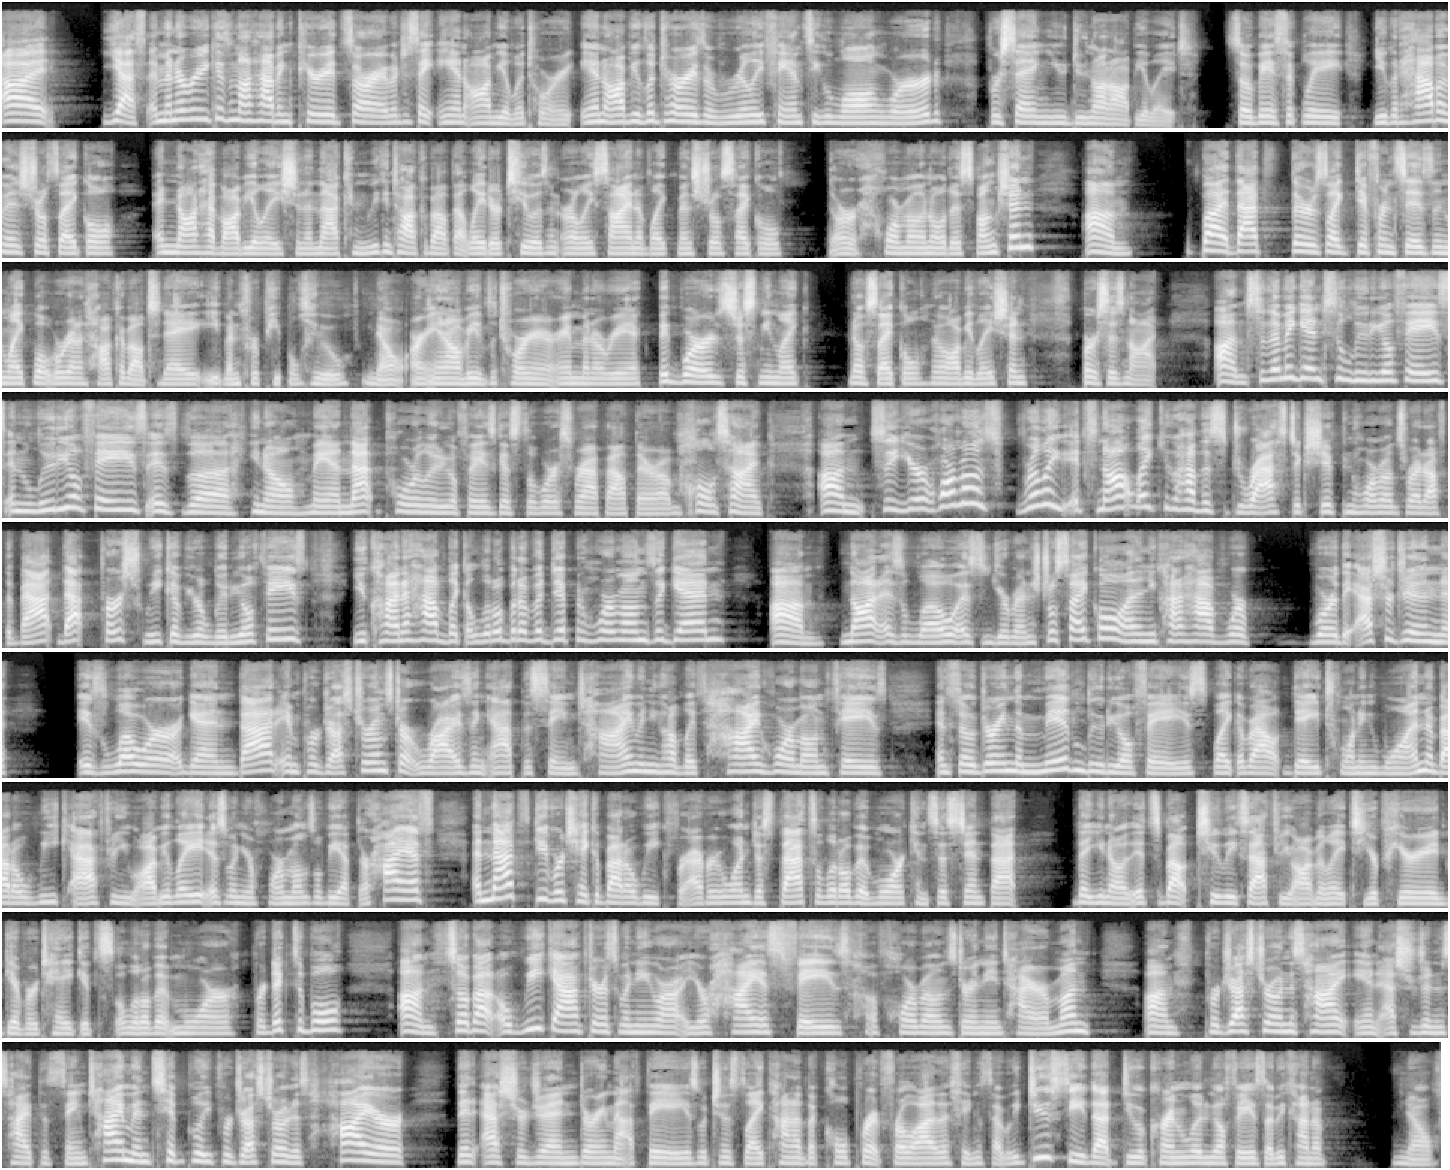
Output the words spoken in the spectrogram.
Uh, yes, amenorrheic is not having periods. Sorry, I meant to say anovulatory. Anovulatory is a really fancy long word for saying you do not ovulate. So basically, you can have a menstrual cycle and not have ovulation. And that can, we can talk about that later too as an early sign of like menstrual cycle or hormonal dysfunction. Um, but that's, there's like differences in like what we're going to talk about today, even for people who, you know, are anovulatory or amenorrheic. Big words just mean like no cycle, no ovulation versus not. Um, so then we get into luteal phase, and luteal phase is the, you know, man, that poor luteal phase gets the worst rap out there the whole time. Um, so your hormones really, it's not like you have this drastic shift in hormones right off the bat. That first week of your luteal phase, you kind of have like a little bit of a dip in hormones again, um, not as low as your menstrual cycle, and then you kind of have where where the estrogen is lower again, that and progesterone start rising at the same time, and you have this high hormone phase and so during the mid luteal phase, like about day 21, about a week after you ovulate is when your hormones will be at their highest. And that's give or take about a week for everyone. Just that's a little bit more consistent that, that, you know, it's about two weeks after you ovulate to your period, give or take. It's a little bit more predictable. Um, so about a week after is when you are at your highest phase of hormones during the entire month. Um, progesterone is high and estrogen is high at the same time. And typically progesterone is higher than estrogen during that phase, which is like kind of the culprit for a lot of the things that we do see that do occur in the luteal phase that we kind of, you know,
